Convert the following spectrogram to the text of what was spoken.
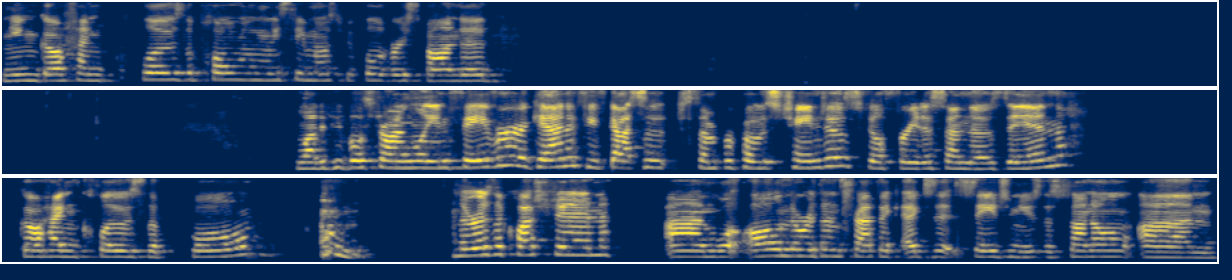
And you can go ahead and close the poll when we see most people have responded. A lot of people strongly in favor. Again, if you've got some, some proposed changes, feel free to send those in. Go ahead and close the poll. there is a question, um, will all northern traffic exit Sage and use the Sunel? Um,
